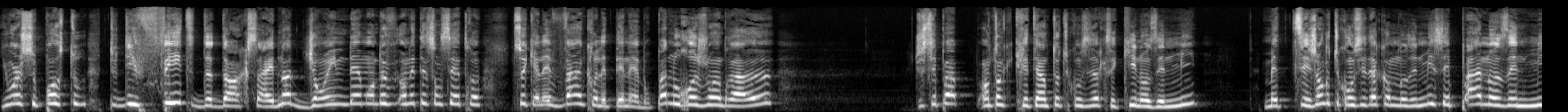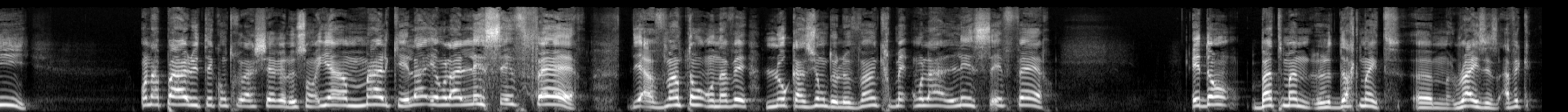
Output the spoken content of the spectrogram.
You are supposed to, to defeat the dark side, not join them. On, était censé être ceux qui allaient vaincre les ténèbres, pas nous rejoindre à eux. Je sais pas, en tant que chrétien, toi, tu considères que c'est qui nos ennemis, mais ces gens que tu considères comme nos ennemis, c'est pas nos ennemis. On n'a pas à lutter contre la chair et le sang. Il y a un mal qui est là et on l'a laissé faire. Il y a 20 ans, on avait l'occasion de le vaincre, mais on l'a laissé faire. Et dans Batman, le Dark Knight euh, Rises, avec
